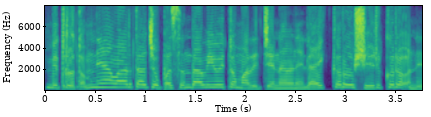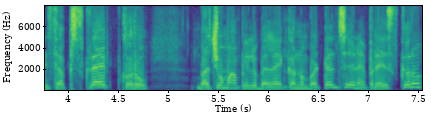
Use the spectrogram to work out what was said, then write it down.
મિત્રો, તમને આ વાર્તા જો પસંદ આવી હોય તો મારી ચેનલને લાઇક કરો, શેર કરો અને સબસ્ક્રાઈબ કરો. બાજુમાં પેલું બેલ આઇકનનું બટન છે એને પ્રેસ કરો.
